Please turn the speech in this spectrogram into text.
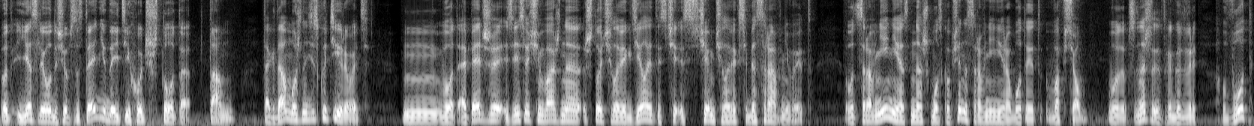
Вот если он еще в состоянии найти хоть что-то там, тогда можно дискутировать. Вот, опять же, здесь очень важно, что человек делает и с чем человек себя сравнивает. Вот сравнение, наш мозг вообще на сравнении работает во всем. Вот, знаешь, как говорит, вот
